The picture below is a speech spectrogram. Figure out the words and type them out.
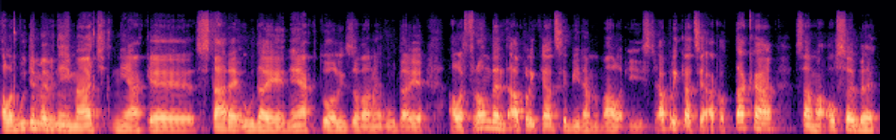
ale budeme v nej mať nejaké staré údaje, neaktualizované údaje, ale frontend aplikácie by nám mal ísť. Aplikácia ako taká, sama o sebe,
